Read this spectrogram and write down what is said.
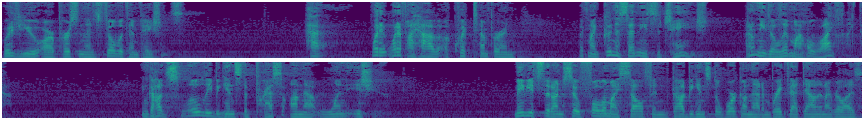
what if you are a person that is filled with impatience? What, if, what if I have a quick temper and, like, my goodness, that needs to change? I don't need to live my whole life like that. And God slowly begins to press on that one issue. Maybe it's that I'm so full of myself and God begins to work on that and break that down, and I realize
